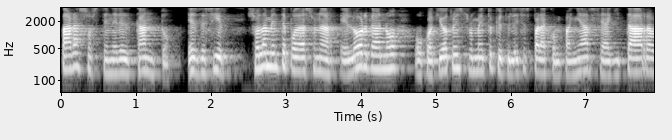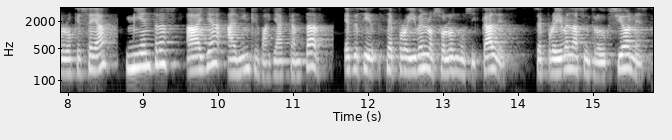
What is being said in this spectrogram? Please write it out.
para sostener el canto. Es decir, solamente podrá sonar el órgano o cualquier otro instrumento que utilices para acompañar, sea guitarra o lo que sea, mientras haya alguien que vaya a cantar. Es decir, se prohíben los solos musicales se prohíben las introducciones,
